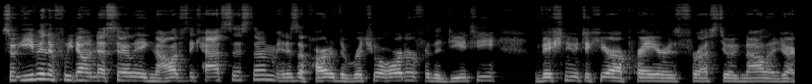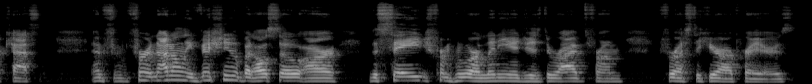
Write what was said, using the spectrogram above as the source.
So even if we don't necessarily acknowledge the caste system, it is a part of the ritual order for the deity Vishnu to hear our prayers for us to acknowledge our caste, and for, for not only Vishnu but also our the sage from who our lineage is derived from, for us to hear our prayers.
